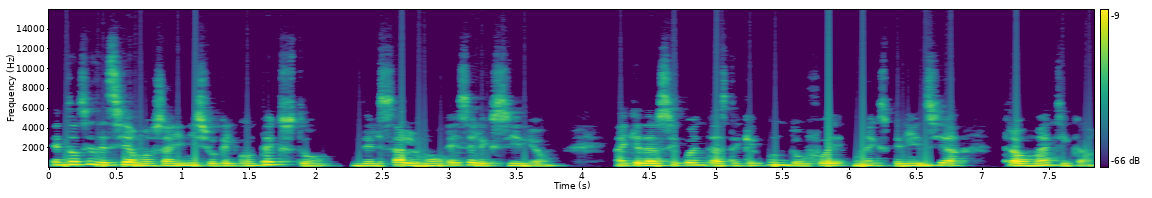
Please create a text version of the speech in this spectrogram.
Entonces decíamos al inicio que el contexto del Salmo es el exilio. Hay que darse cuenta hasta qué punto fue una experiencia traumática,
